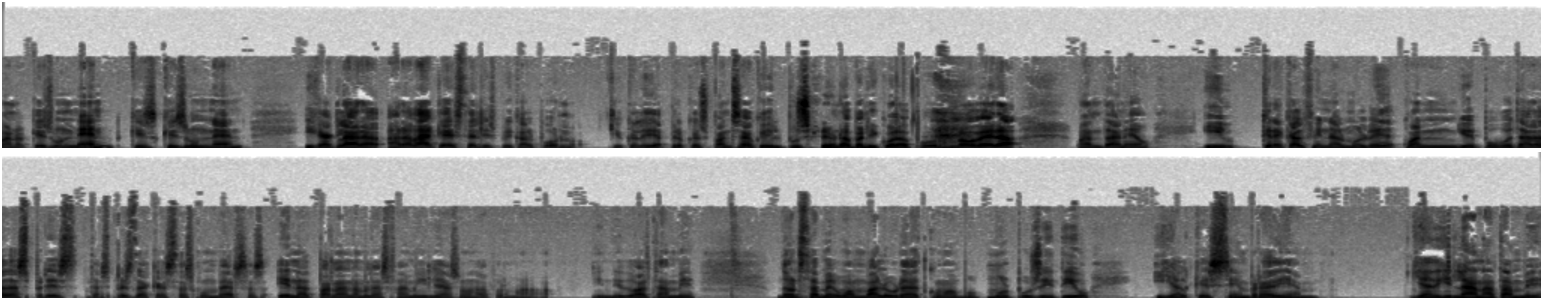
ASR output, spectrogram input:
bueno, que és un nen, que és, que és un nen, i que Clara, ara va aquesta li explica el porno. Jo que li dic, però què us penseu, que ell posaré una pel·lícula porno? A veure, m'enteneu? I crec que al final molt bé, quan jo he pogut ara després després d'aquestes converses, he anat parlant amb les famílies, no?, de forma individual també, doncs també ho han valorat com a molt positiu i el que sempre diem, i ha dit l'Anna també,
